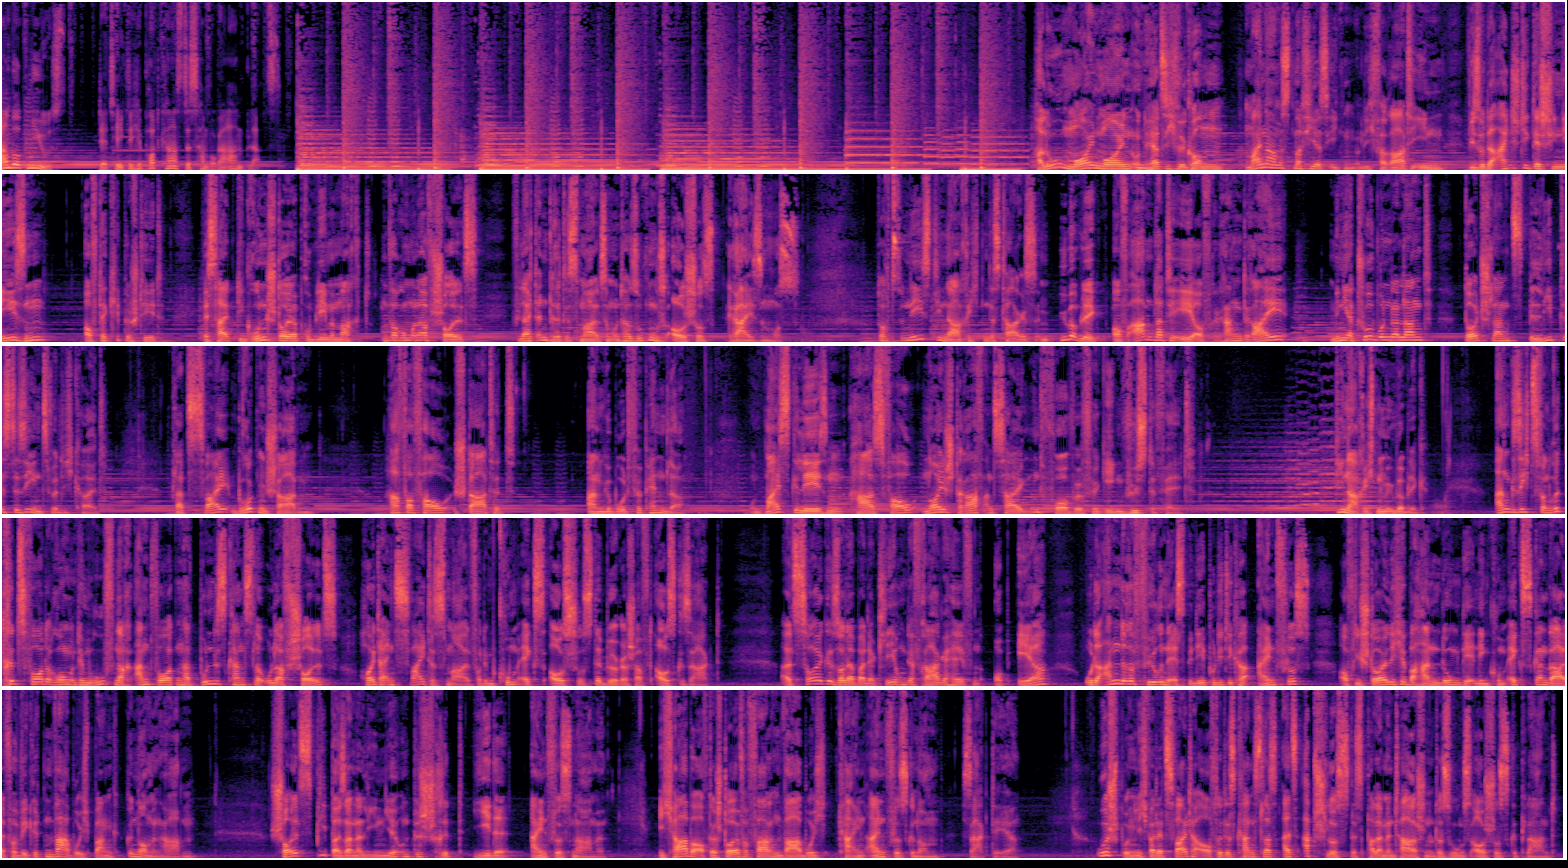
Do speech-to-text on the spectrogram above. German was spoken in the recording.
Hamburg News, der tägliche Podcast des Hamburger Abendblatts. Hallo, moin, moin und herzlich willkommen. Mein Name ist Matthias Iken und ich verrate Ihnen, wieso der Einstieg der Chinesen auf der Kippe steht, weshalb die Grundsteuer Probleme macht und warum Olaf Scholz vielleicht ein drittes Mal zum Untersuchungsausschuss reisen muss. Doch zunächst die Nachrichten des Tages im Überblick auf abendblatt.de auf Rang 3 Miniaturwunderland Deutschlands beliebteste Sehenswürdigkeit. Platz 2 Brückenschaden. HVV startet Angebot für Pendler. Und meistgelesen HSV neue Strafanzeigen und Vorwürfe gegen Wüstefeld. Die Nachrichten im Überblick. Angesichts von Rücktrittsforderungen und dem Ruf nach Antworten hat Bundeskanzler Olaf Scholz heute ein zweites Mal vor dem Cum-Ex-Ausschuss der Bürgerschaft ausgesagt. Als Zeuge soll er bei der Klärung der Frage helfen, ob er oder andere führende SPD-Politiker Einfluss auf die steuerliche Behandlung der in den Cum-Ex-Skandal verwickelten Warburg Bank genommen haben. Scholz blieb bei seiner Linie und beschritt jede Einflussnahme. Ich habe auf das Steuerverfahren Warburg keinen Einfluss genommen, sagte er. Ursprünglich war der zweite Auftritt des Kanzlers als Abschluss des Parlamentarischen Untersuchungsausschusses geplant.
